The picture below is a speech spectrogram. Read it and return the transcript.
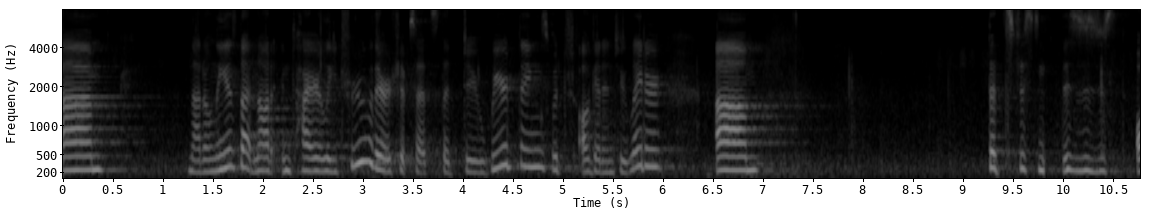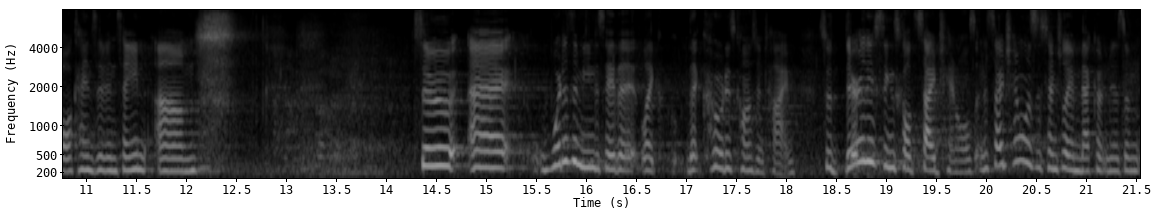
Um, not only is that not entirely true, there are chipsets that do weird things, which I'll get into later. Um, that's just, this is just all kinds of insane. Um, so uh, what does it mean to say that, like, that code is constant time? So there are these things called side channels, and a side channel is essentially a mechanism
